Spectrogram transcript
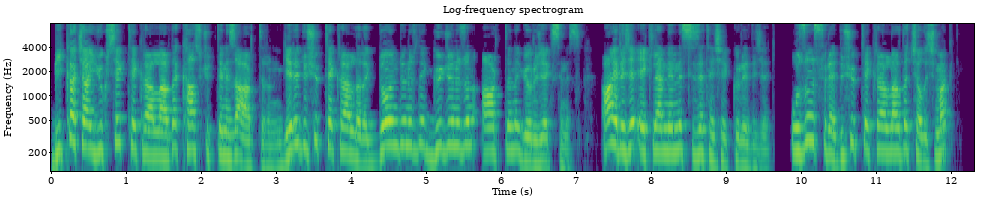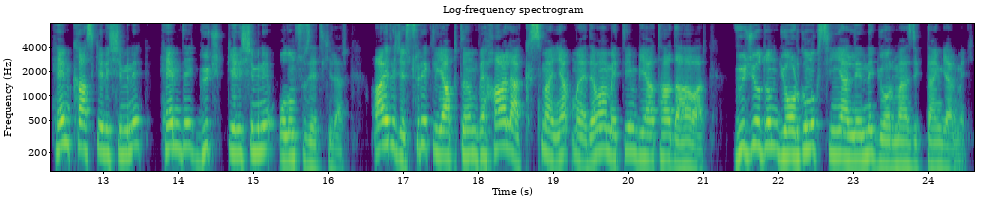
Birkaç ay yüksek tekrarlarda kas kütlenizi arttırın. Geri düşük tekrarlara döndüğünüzde gücünüzün arttığını göreceksiniz. Ayrıca eklemleriniz size teşekkür edecek. Uzun süre düşük tekrarlarda çalışmak hem kas gelişimini hem de güç gelişimini olumsuz etkiler. Ayrıca sürekli yaptığım ve hala kısmen yapmaya devam ettiğim bir hata daha var. Vücudun yorgunluk sinyallerini görmezlikten gelmek.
